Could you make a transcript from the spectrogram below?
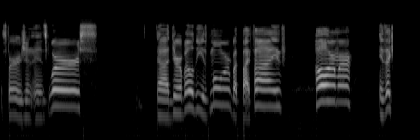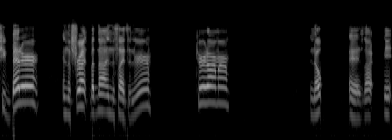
Dispersion is worse. Uh, durability is more, but by 5. Hull armor is actually better in the front, but not in the sides and rear. Turret armor, nope, it's not. It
